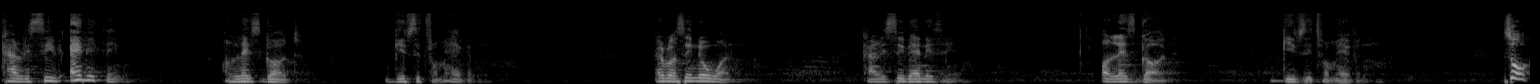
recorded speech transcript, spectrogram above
can receive anything unless God gives it from heaven. Everyone say, No one can receive anything unless God gives it from heaven. So,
